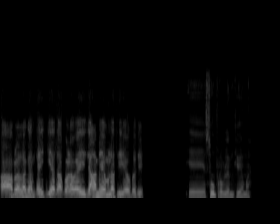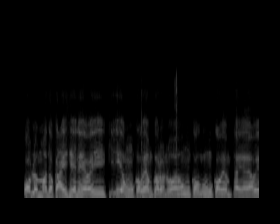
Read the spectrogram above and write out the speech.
હા આપડે લગ્ન થઈ ગયા હતા પણ હવે એ જામે એમ નથી હવે બધી. એ શું પ્રોબ્લેમ થયો એમાં? પ્રોબ્લેમમાં તો કાંઈ છે નહીં. હવે કે હું કહું એમ કરો ને હું કહું હું કહું એમ થાય. હવે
